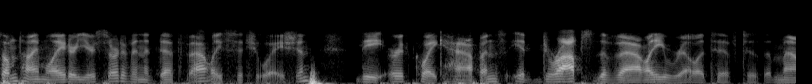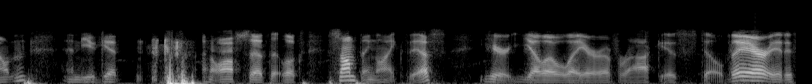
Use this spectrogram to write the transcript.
sometime later you're sort of in a Death Valley situation. The earthquake happens, it drops the valley relative to the mountain, and you get an offset that looks something like this. Your yellow layer of rock is still there, it has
